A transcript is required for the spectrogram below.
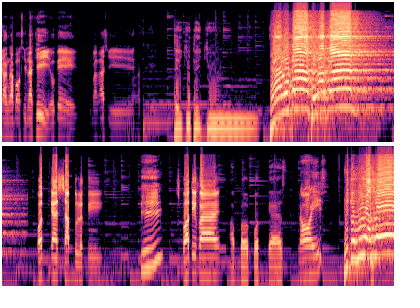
jangan kapok lagi. Oke terima kasih. Terima kasih. Thank you, thank you. Jangan lupa dengarkan Podcast Sabtu Legi Di Spotify Apple Podcast noise ditunggu ya Swe.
